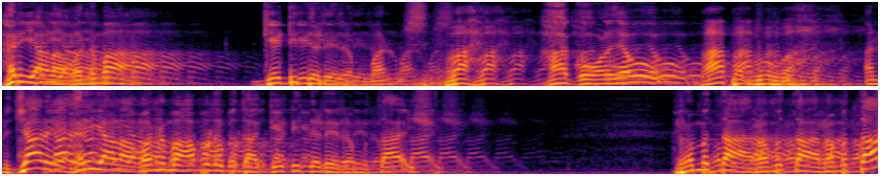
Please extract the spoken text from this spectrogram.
હરિયાળા વનમાં ગેડી દડે રમવાનું છે. વાહ. હા ગોળ જવો વાહ પ્રભુ વાહ. અને જ્યારે હરિયાળા વનમાં આપણે બધા ગેડી દડે રમતા હશું રમતા રમતા રમતા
